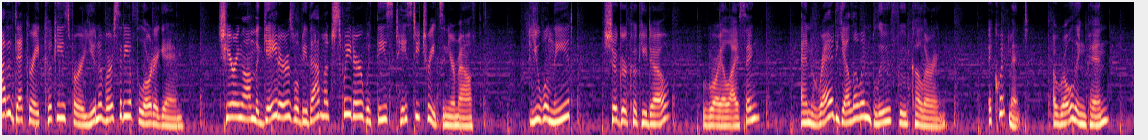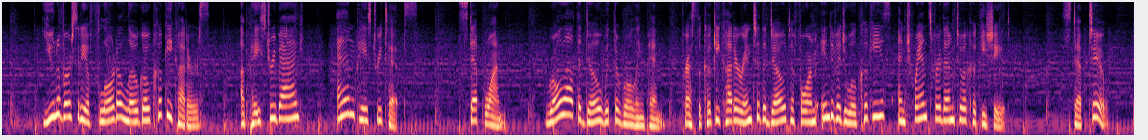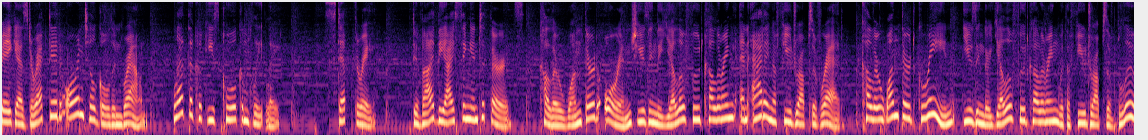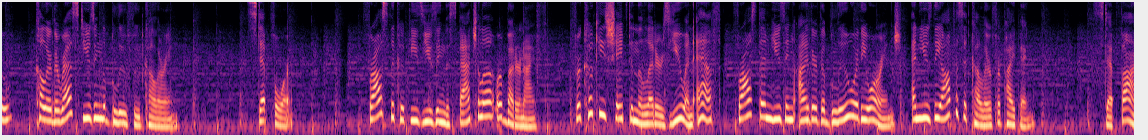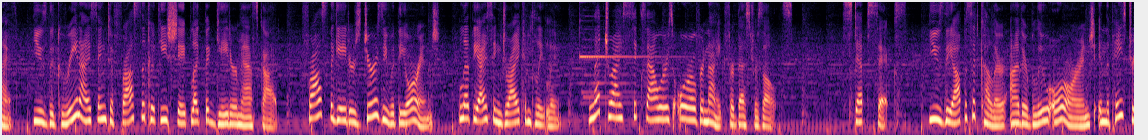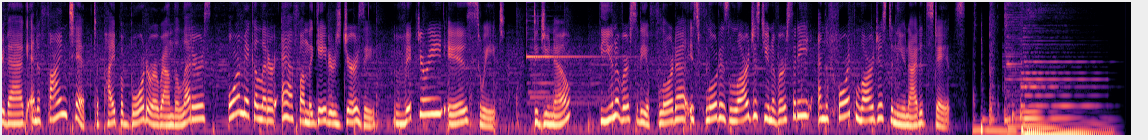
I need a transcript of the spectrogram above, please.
How to decorate cookies for a University of Florida game. Cheering on the Gators will be that much sweeter with these tasty treats in your mouth. You will need sugar cookie dough, royal icing, and red, yellow, and blue food coloring. Equipment a rolling pin, University of Florida logo cookie cutters, a pastry bag, and pastry tips. Step 1. Roll out the dough with the rolling pin. Press the cookie cutter into the dough to form individual cookies and transfer them to a cookie sheet. Step 2. Bake as directed or until golden brown. Let the cookies cool completely. Step 3. Divide the icing into thirds. Color one third orange using the yellow food coloring and adding a few drops of red. Color one third green using the yellow food coloring with a few drops of blue. Color the rest using the blue food coloring. Step 4. Frost the cookies using the spatula or butter knife. For cookies shaped in the letters U and F, frost them using either the blue or the orange, and use the opposite color for piping. Step 5. Use the green icing to frost the cookies shaped like the Gator mascot. Frost the Gator's jersey with the orange. Let the icing dry completely. Let dry 6 hours or overnight for best results. Step 6. Use the opposite color, either blue or orange, in the pastry bag and a fine tip to pipe a border around the letters or make a letter F on the Gator's jersey. Victory is sweet. Did you know? The University of Florida is Florida's largest university and the fourth largest in the United States.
